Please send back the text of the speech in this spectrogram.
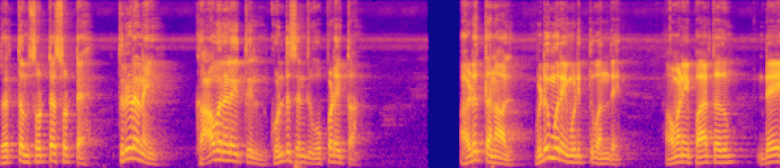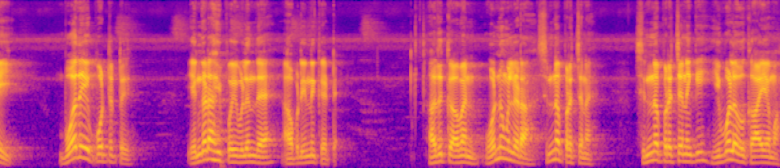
இரத்தம் சொட்ட சொட்ட திருடனை காவல் நிலையத்தில் கொண்டு சென்று ஒப்படைத்தான். அடுத்த நாள் விடுமுறை முடித்து வந்தேன். அவனை பார்த்ததும் டேய் போதையை போட்டுட்டு எங்கடாகி போய் விழுந்த? அப்படின்னு கேட்டேன். அதுக்கு அவன் ஒன்றுமில்லடா சின்ன பிரச்சனை. சின்ன பிரச்சனைக்கு இவ்வளவு காயமா?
